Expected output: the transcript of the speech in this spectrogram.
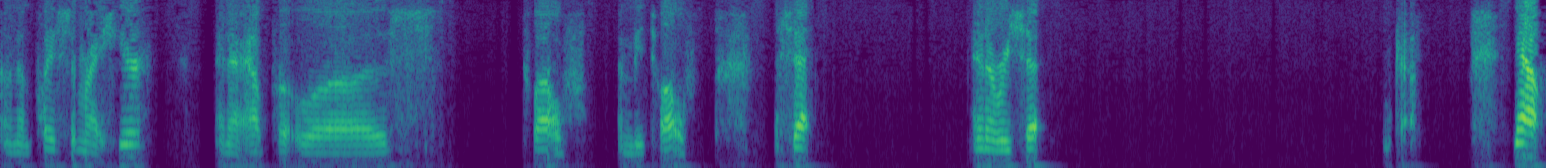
I'm going to place them right here. And our output was 12, MB12, a set and a reset. Okay. Now,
